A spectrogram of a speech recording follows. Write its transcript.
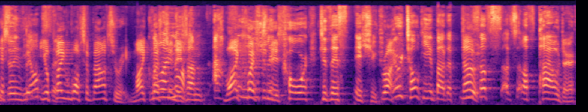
You're doing the But opposite. You're playing whataboutery. My No, question I'm is, not. I'm my question is, core to this issue. Right. You're talking about a piece No. of, of, of powder,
